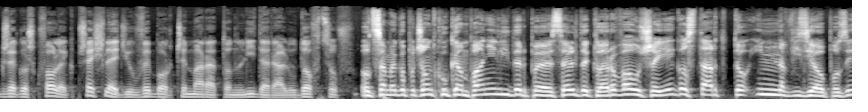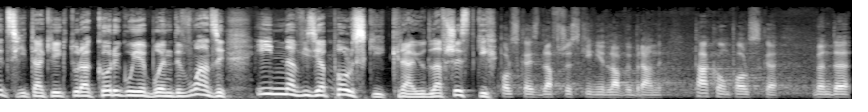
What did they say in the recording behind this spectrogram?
Grzegorz Kwolek prześledził wyborczy maraton lidera ludowców. Od samego początku kampanii lider PSL deklarował, że jego start to inna wizja opozycji, takiej, która koryguje błędy władzy i inna wizja Polski, kraju dla wszystkich. Polska jest dla wszystkich, nie dla wybranych. Taką Polskę będę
